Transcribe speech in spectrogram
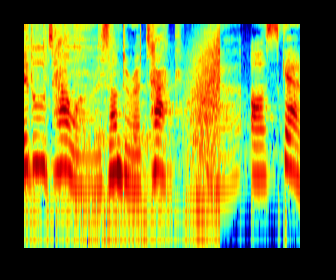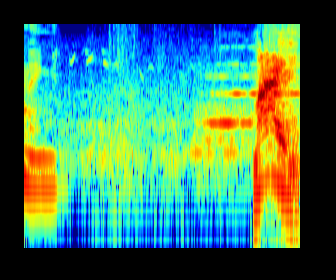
Middle tower is under attack. Are scanning. Mine.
